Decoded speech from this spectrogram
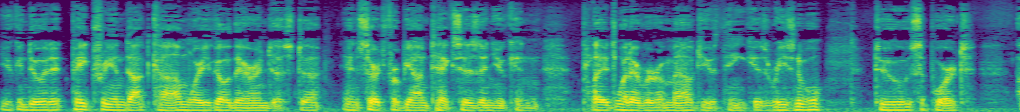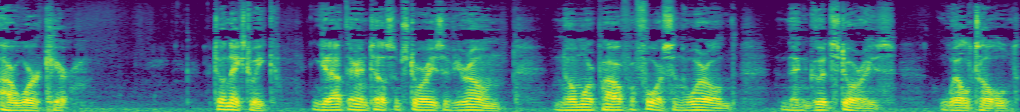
you can do it at patreon.com where you go there and just uh, and search for Beyond Texas and you can pledge whatever amount you think is reasonable to support our work here. Until next week, get out there and tell some stories of your own. No more powerful force in the world than good stories well told.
